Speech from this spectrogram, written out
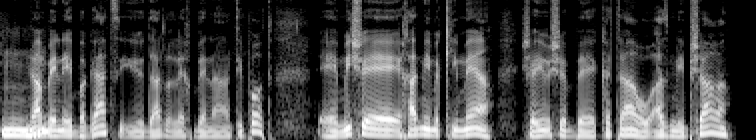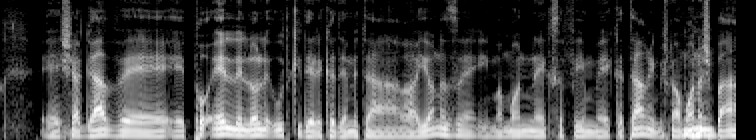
מהמם. גם בעיני בג"ץ, היא יודעת ללכת בין הטיפות. אה, מי שאחד ממקימיה, שהיו שבקטר, הוא עזמי בשארה, שאגב אה, אה, פועל ללא לאות כדי לקדם את הרעיון הזה, עם המון אה, כספים אה, קטרים, יש לו המון. השפעה,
